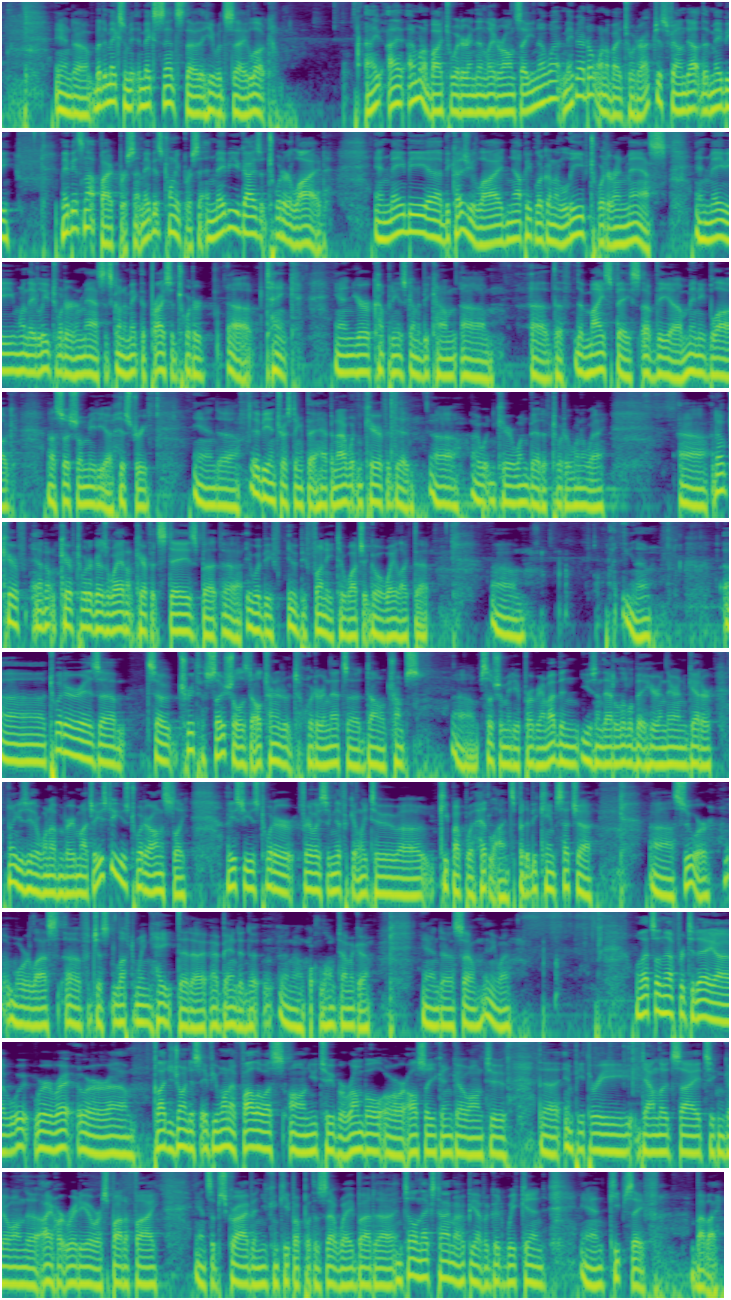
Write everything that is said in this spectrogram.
And uh, but it makes it makes sense though that he would say, "Look, I, I, I want to buy Twitter and then later on say, you know what, maybe I don't want to buy Twitter. I've just found out that maybe maybe it's not 5%, maybe it's 20%. And maybe you guys at Twitter lied. And maybe uh, because you lied, now people are going to leave Twitter in mass. And maybe when they leave Twitter in mass, it's going to make the price of Twitter uh, tank. And your company is going to become um, uh, the, the MySpace of the uh, mini blog uh, social media history and uh, it'd be interesting if that happened. I wouldn't care if it did. Uh, I wouldn't care one bit if Twitter went away. Uh, I don't care if I don't care if Twitter goes away. I don't care if it stays, but uh, it would be it would be funny to watch it go away like that. Um, you know, uh, Twitter is um, so Truth Social is the alternative to Twitter, and that's uh, Donald Trump's um, social media program. I've been using that a little bit here and there in GETTR. I don't use either one of them very much. I used to use Twitter, honestly. I used to use Twitter fairly significantly to uh, keep up with headlines, but it became such a uh, sewer, more or less, of just left wing hate that I, abandoned it know, a long time ago. And uh, so, anyway. Well, that's enough for today. Uh, we, we're we're um, glad you joined us. If you want to follow us on YouTube or Rumble, or also you can go on to the MP3 download sites. You can go on the iHeartRadio or Spotify and subscribe, and you can keep up with us that way. But uh, until next time, I hope you have a good weekend and keep safe. Bye bye.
